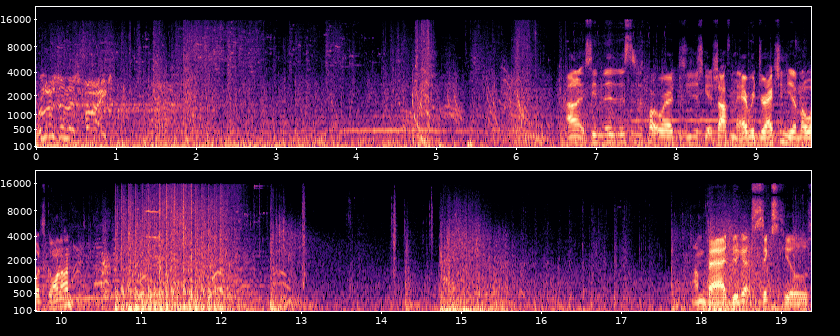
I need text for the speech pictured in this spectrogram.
We're losing this fight. I don't see. This is the part where you just get shot from every direction. You don't know what's going on. I'm bad, dude. Got six kills.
